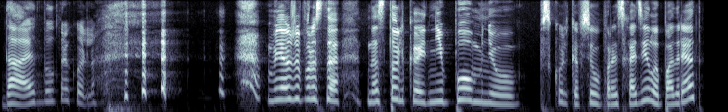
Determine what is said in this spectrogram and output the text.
Да, это было прикольно. У меня уже просто настолько не помню, сколько всего происходило подряд.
